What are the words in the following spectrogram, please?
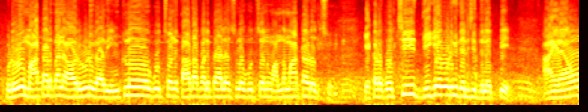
ఇప్పుడు మాట్లాడతానే అర్హుడు కాదు. ఇంట్లో కూర్చొని తాడాపల్లి ప్యాలెస్లో కూర్చొని వంద మాట్లాడొచ్చు. ఇక్కడికి వచ్చి దిగేవాడికి తెలిసిద్ది నొప్పి. ఆయన ఏమో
